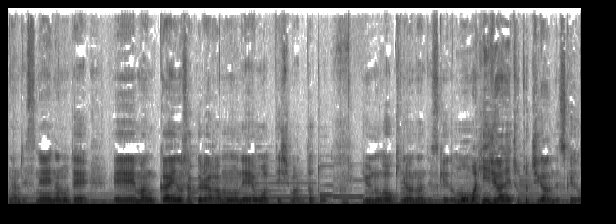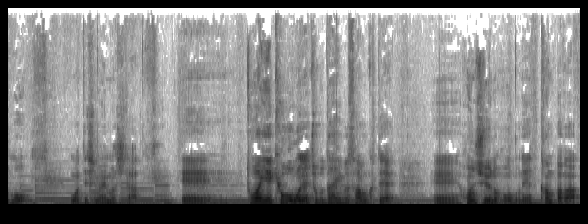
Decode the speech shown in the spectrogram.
なんですね。なので、えー満開の桜がもうね終わってしまったというのが沖縄なんですけれどもまあ品種がねちょっと違うんですけれども終わってしまいました。えーとはいえ今日もねちょっとだいぶ寒くてえー本州の方もね寒波が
